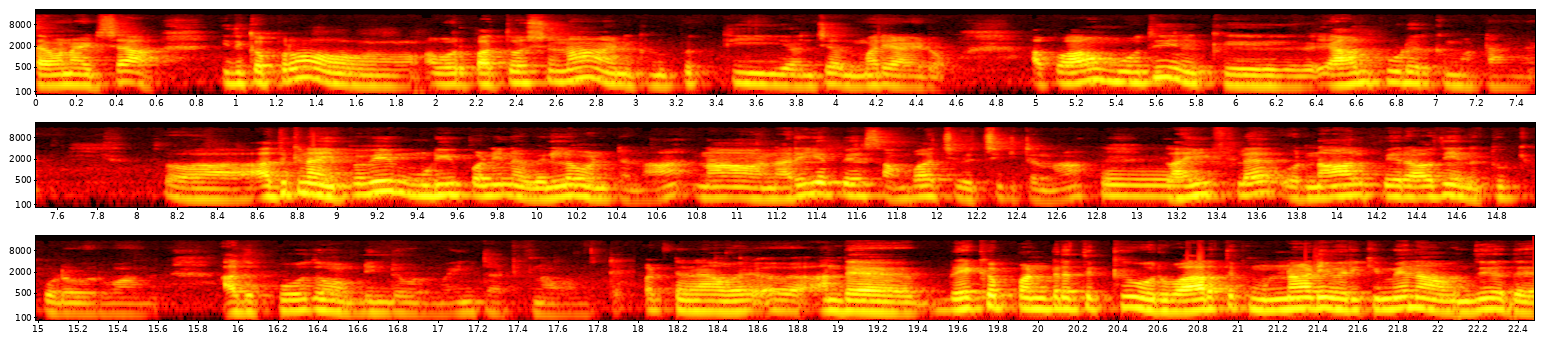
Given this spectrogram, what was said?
செவன் ஆயிடுச்சா? இதுக்கப்புறம் ஒரு பத்து வருஷம்னா எனக்கு முப்பத்தி அஞ்சு அந்த மாதிரி ஆகிடும் அப்போ ஆகும்போது எனக்கு யாரும் கூட இருக்க மாட்டாங்க. அதுக்கு நான் இப்போவே முடிவு பண்ணி நான் வெளில வந்துட்டேன்னா நான் நிறைய பேர் சம்பாதிச்சு வச்சுக்கிட்டேன்னா. லைஃப்பில் ஒரு நாலு பேராவது என்னை தூக்கி போட வருவாங்க. அது போதும் அப்படின்ற ஒரு மைண்ட் தாட்டுக்கு நான் வந்துட்டேன். பட் நான் அந்த பிரேக்கப் பண்ணுறதுக்கு ஒரு வாரத்துக்கு முன்னாடி வரைக்குமே நான் வந்து அதை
